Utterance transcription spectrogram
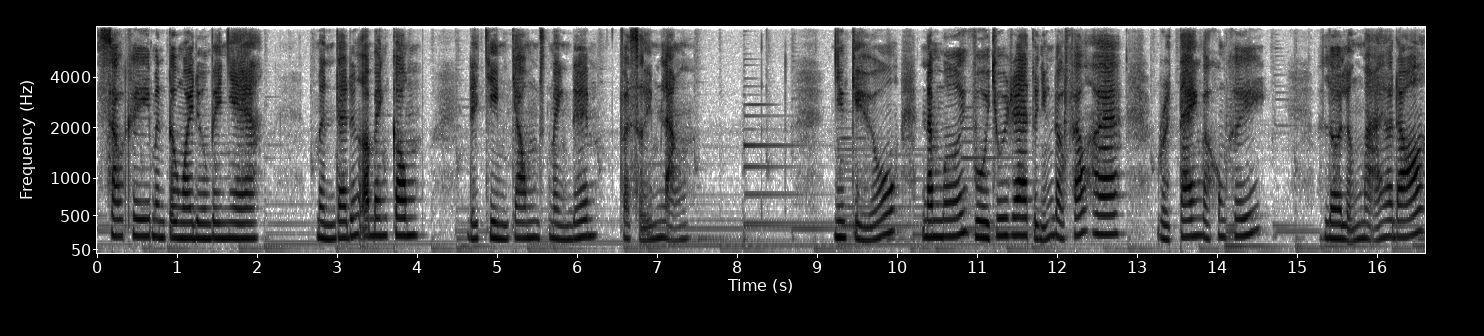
Sau khi mình từ ngoài đường về nhà, mình ra đứng ở ban công để chìm trong màn đêm và sự im lặng như kiểu, năm mới vừa chui ra từ những đợt pháo hoa, rồi tan vào không khí. Lơ lửng mãi ở đó.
